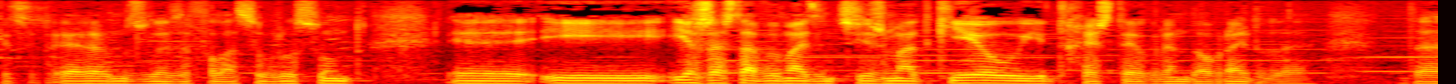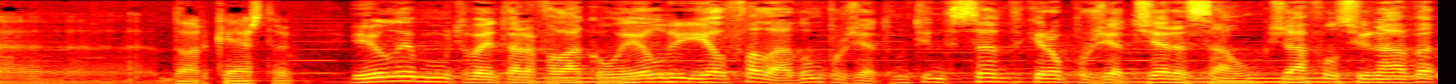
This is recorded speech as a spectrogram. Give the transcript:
dizer, éramos dois a falar sobre o assunto eh, e, ele já estava mais entusiasmado que eu e de resto é o grande obreiro da, da, da orquestra. Eu lembro muito bem estar a falar com ele e ele falar de um projeto muito interessante que era o projeto Geração, que já funcionava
